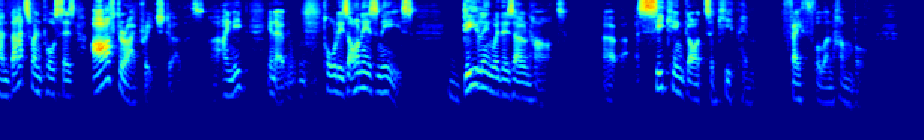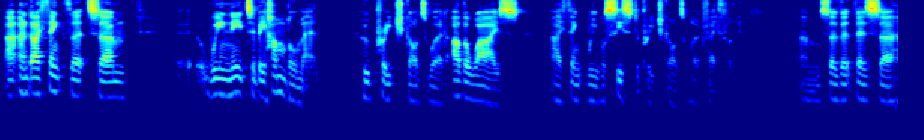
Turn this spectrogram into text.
and that's when Paul says, after I preach to others, I need, you know, Paul is on his knees, dealing with his own heart, uh, seeking God to keep him faithful and humble. Uh, and I think that um, we need to be humble men who preach God's word. Otherwise, I think we will cease to preach God's word faithfully. Um, so that there's, uh,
